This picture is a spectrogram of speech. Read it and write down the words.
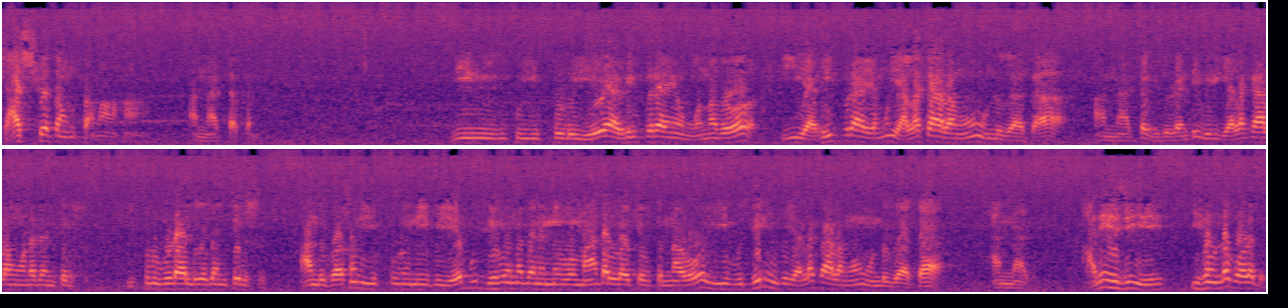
శాశ్వతం సమాహ అన్నట్టు అతను. నీకు ఇప్పుడు ఏ అభిప్రాయం ఉన్నదో ఈ అభిప్రాయము ఎలకాలము ఉండుగాక అన్నట్టు విధుడంటే వీడికి ఎలకాలం ఉండదని తెలుసు. ఇప్పుడు కూడా లేదని తెలుసు. అందుకోసం ఇప్పుడు నీకు ఏ బుద్ధి ఉన్నదని నువ్వు మాటల్లో చెబుతున్నావో ఈ బుద్ధి నీకు ఎల్లకాలము ఉండుగాక అన్నాడు. అనేసి ఇక ఉండకూడదు.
